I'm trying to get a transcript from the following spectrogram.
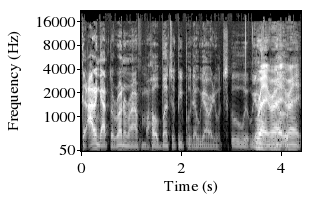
Cause I didn't got to run around from a whole bunch of people that we already went to school with. We Right, right, know, right.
